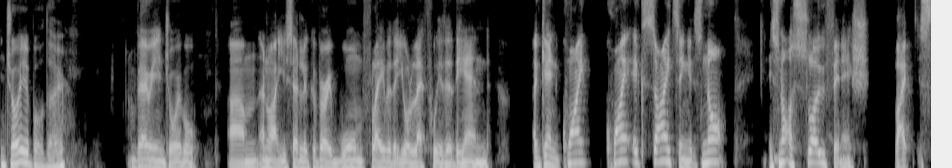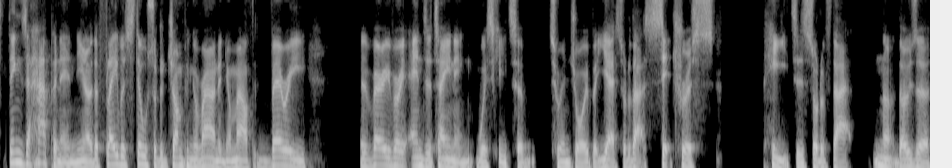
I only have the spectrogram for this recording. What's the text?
Enjoyable though. Very enjoyable. Um, and like you said, Luke, a very warm flavor that you're left with at the end. Again, quite quite exciting. It's not it's not a slow finish like things are happening you know the flavors still sort of jumping around in your mouth very very very entertaining whiskey to to enjoy but yeah sort of that citrus peat is sort of that no those are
